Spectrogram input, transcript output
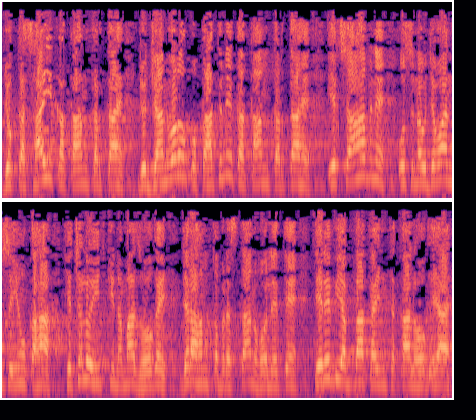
جو کسائی کا کام کرتا ہے، جو جانوروں کو کاٹنے کا کام کرتا ہے، ایک صاحب نے اس نوجوان سے یوں کہا کہ چلو عید کی نماز ہو گئی ذرا ہم قبرستان ہو لیتے ہیں تیرے بھی ابا کا انتقال ہو گیا ہے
